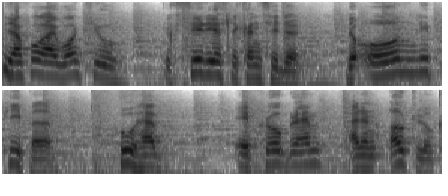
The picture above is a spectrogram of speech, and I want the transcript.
Therefore, I want you to seriously consider the only people who have a program and an outlook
